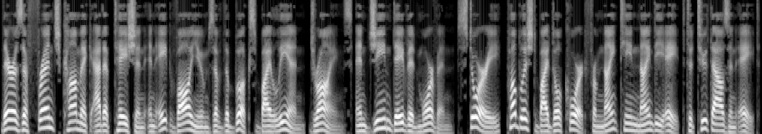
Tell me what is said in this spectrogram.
There is a French comic adaptation in eight volumes of the books by Li-An drawings and Jean-David Morvan story, published by Delcourt from 1998 to 2008.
